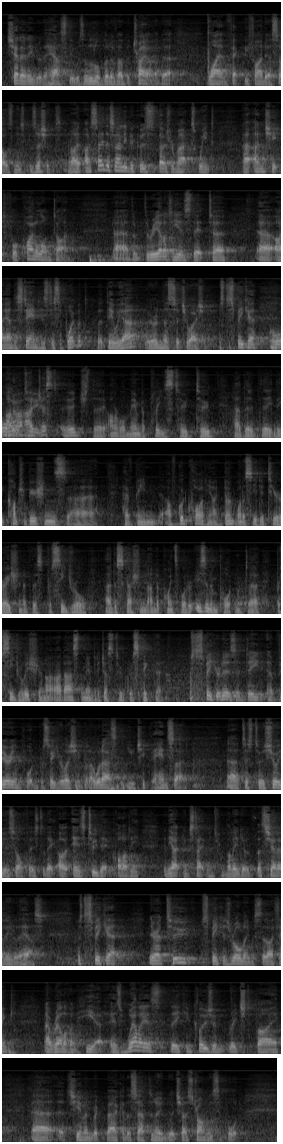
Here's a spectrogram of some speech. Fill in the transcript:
Shadow Leader of the House, there was a little bit of a betrayal about why, in fact, we find ourselves in these positions. And I, I say this only because those remarks went uh, unchecked for quite a long time. Uh, the, the, reality is that uh, I understand his disappointment, but there we are. We're in this situation. Mr Speaker, Order. I, to... I just urge the honourable member, please, to, to uh, the, the, the, contributions uh, have been of good quality. I don't want to see a deterioration of this procedural uh, discussion under points of order. It is an important uh, procedural issue, and I, would ask the member to just to respect that. Mr Speaker, it is indeed a very important procedural issue, but I would ask that you check the Hansard uh, just to assure yourself as to that, uh, as to that quality in the opening statements from the leader, the shadow leader of the House. Mr. Speaker, there are two speakers' rulings that I think are relevant here, as well as the conclusion reached by uh, Chairman Rick Barker this afternoon, which I strongly support.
